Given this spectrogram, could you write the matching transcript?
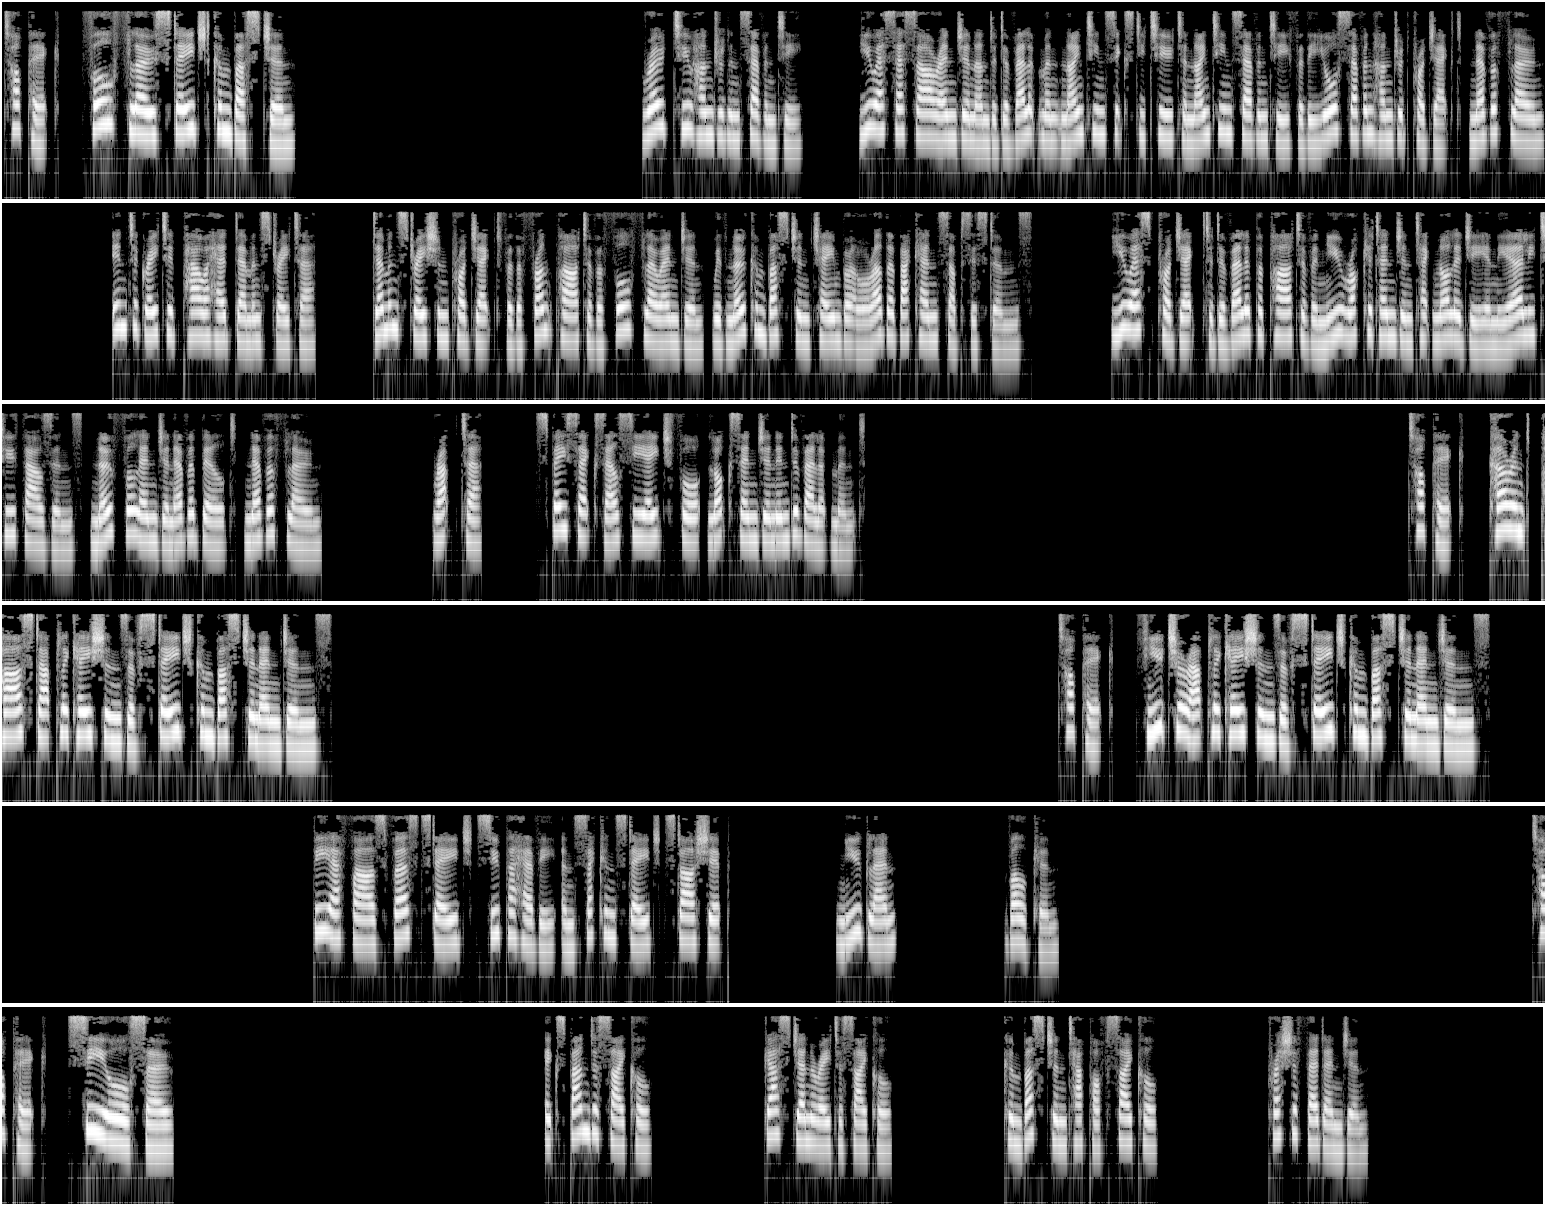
Topic. Full-flow staged combustion RD 270 USSR engine under development 1962 to 1970 for the UR 700 project, never flown. Integrated Powerhead Demonstrator demonstration project for the front part of a full-flow engine, with no combustion chamber or other back-end subsystems. U.S. project to develop a part of a new rocket engine technology in the early 2000s, no full engine ever built, never flown. Raptor SpaceX LCH-4 – LOX engine in development Topic. Current, past applications of staged combustion engines Topic. Future applications of staged combustion engines BFR's first stage Super Heavy and second stage Starship. New Glenn. Vulcan. Topic. See also. Expander cycle. Gas generator cycle. Combustion tap-off cycle. Pressure-fed engine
